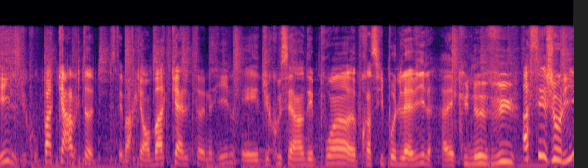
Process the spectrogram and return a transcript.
Hill, du coup, pas Carlton. C'était marqué en bas Carlton Hill. Et du coup, c'est un des points euh, principaux de la ville, avec une vue assez jolie,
